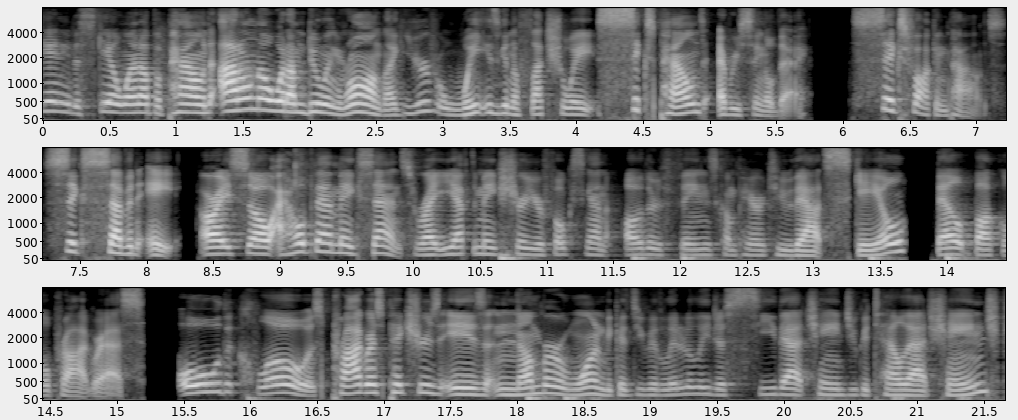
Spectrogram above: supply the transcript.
Danny, the scale went up a pound. I don't know what I'm doing wrong. Like your weight is gonna fluctuate six pounds every single day six fucking pounds. Six seven eight. All right so i hope that makes sense right? You have to make sure you're focusing on other things compared to that scale. Belt buckle progress. Old clothes. Progress pictures is number one because you could literally just see that change. You could tell that change.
